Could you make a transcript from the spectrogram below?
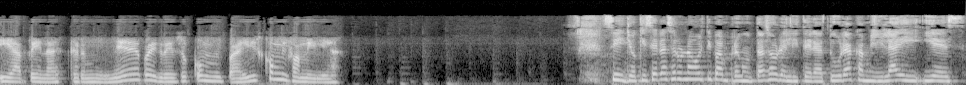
y apenas termine regreso con mi país, con mi familia. Sí, yo quisiera hacer una última pregunta sobre literatura, Camila, y, es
